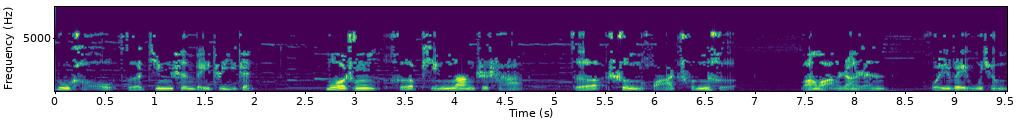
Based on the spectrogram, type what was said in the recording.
入口则精神为之一振。莫冲和平浪之茶。则顺滑醇和，往往让人回味无穷。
